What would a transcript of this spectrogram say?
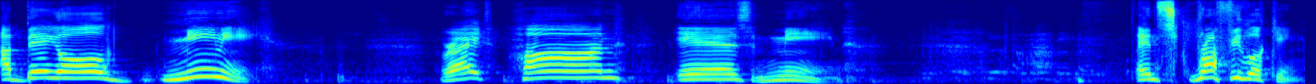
a big old meanie, right? Han is mean and scruffy looking,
